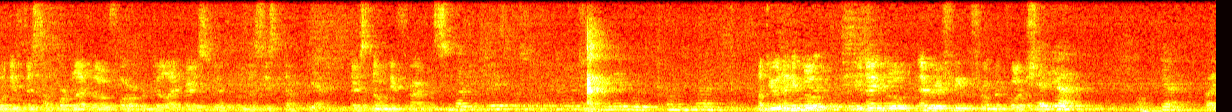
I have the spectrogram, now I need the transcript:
what is the support level for the libraries we have on the system. Yeah. There's no difference. But at least for software collection, we enable it on demand. But you enable, you enable everything from the collection. Yeah, yeah, But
